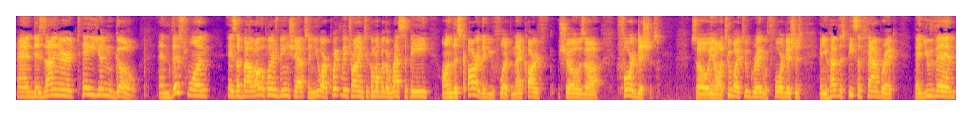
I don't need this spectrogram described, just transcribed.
and designer Tae-Yun Go. And this one is about all the players being chefs and you are quickly trying to come up with a recipe on this card that you flip. And that card shows uh, four dishes. So, you know, a two by two grid with four dishes and you have this piece of fabric that you then,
